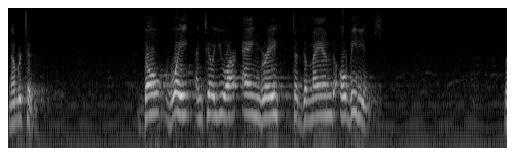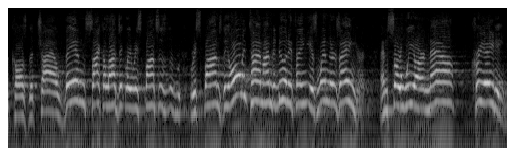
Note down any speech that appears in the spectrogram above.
Number two don't wait until you are angry to demand obedience. Because the child then psychologically responds, responds, the only time I'm to do anything is when there's anger. And so we are now creating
